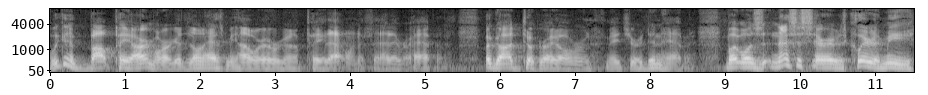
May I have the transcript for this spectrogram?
we can about pay our mortgage. Don't ask me how we're ever going to pay that one if that ever happens. But God took right over and made sure it didn't happen. But what was necessary, it was clear to me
